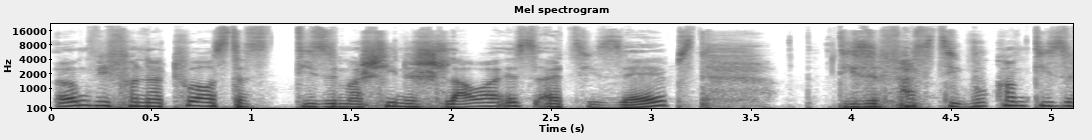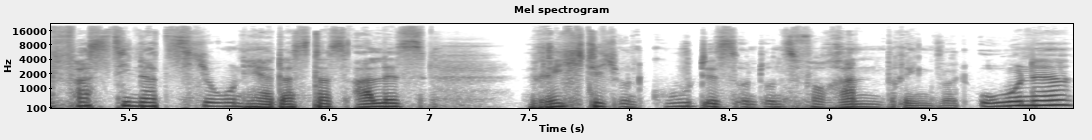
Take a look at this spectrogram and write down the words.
irgendwie von Natur aus, dass diese Maschine schlauer ist als sie selbst diese Fasti wo kommt diese Faszination her, dass das alles richtig und gut ist und uns voranbringen wird, ohne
